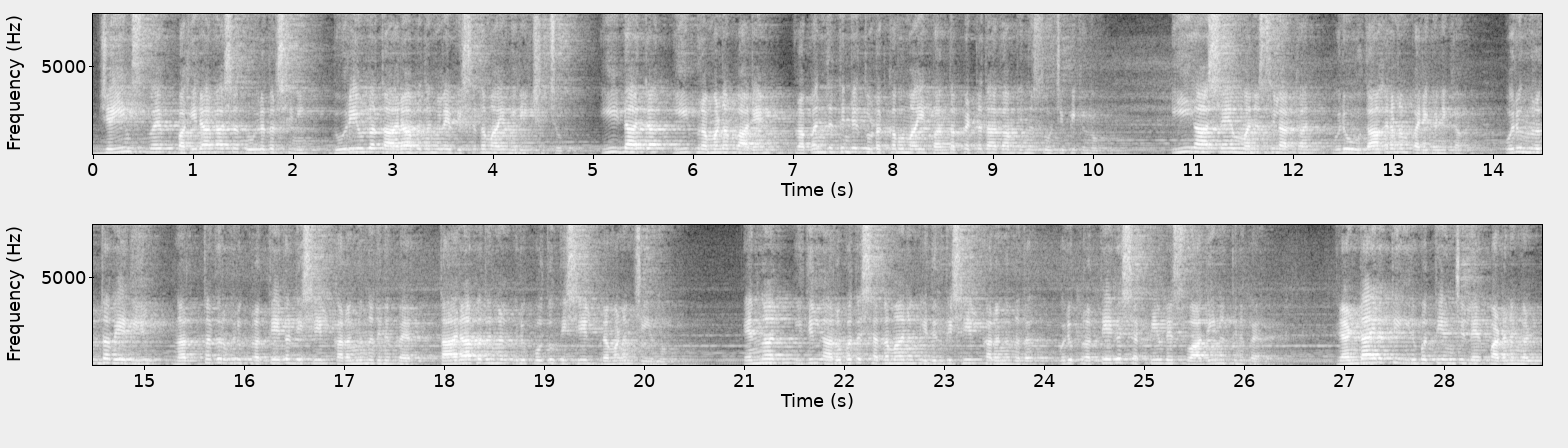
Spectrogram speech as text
ജെയിംസ് വെബ് ബഹിരാകാശ ദൂരദർശിനി ദൂരെയുള്ള താരാപഥങ്ങളെ വിശദമായി നിരീക്ഷിച്ചു. ഈ ഡാറ്റ ഈ ഭ്രമണ പാരയൻ പ്രപഞ്ചത്തിന്റെ തുടക്കവുമായി ബന്ധപ്പെട്ടതാകാം എന്ന് സൂചിപ്പിക്കുന്നു. ഈ ആശയം മനസ്സിലാക്കാൻ ഒരു ഉദാഹരണം പരിഗണിക്കാം. ഒരു നൃത്തവേദിയിൽ നർത്തകർ ഒരു പ്രത്യേക ദിശയിൽ കറങ്ങുന്നതിന് പേർ താരാപഥങ്ങൾ ഒരു പൊതു ദിശയിൽ ഭ്രമണം ചെയ്യുന്നു. എന്നാൽ ഇതിൽ അറുപത് ശതമാനം എതിർദിശയിൽ കറങ്ങുന്നത് ഒരു പ്രത്യേക ശക്തിയുടെ സ്വാധീനത്തിന് പേർ രണ്ടായിരത്തി ഇരുപത്തിയഞ്ചിലെ പഠനങ്ങൾ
